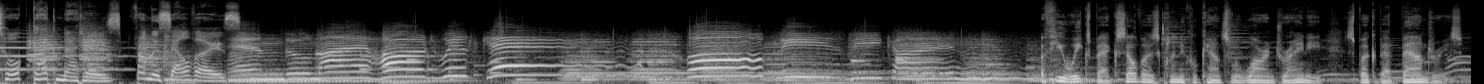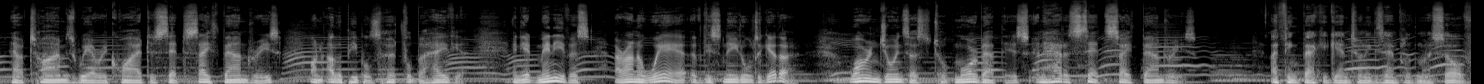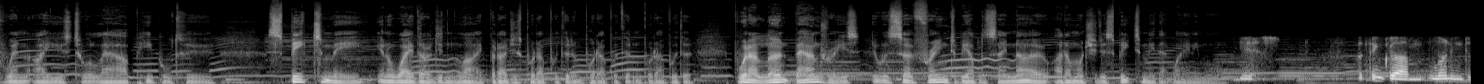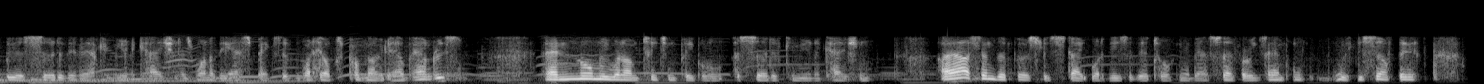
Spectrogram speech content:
Talkback Matters from the Salvos. Handle my heart with care. Oh, please be kind. A few weeks back, Salvo's clinical counsellor Warren Draney spoke about boundaries, how at times we are required to set safe boundaries on other people's hurtful behaviour, and yet many of us are unaware of this need altogether. Warren joins us to talk more about this and how to set safe boundaries. I think back again to an example of myself when I used to allow people to speak to me in a way that I didn't like, but I just put up with it and put up with it and put up with it. But when I learnt boundaries, it was so freeing to be able to say, no, I don't want you to speak to me that way anymore. Yes. I think um, learning to be assertive in our communication is one of the aspects of what helps promote our boundaries. And normally, when I'm teaching people assertive communication, I ask them to firstly state what it is that they're talking about. So, for example, with yourself there,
